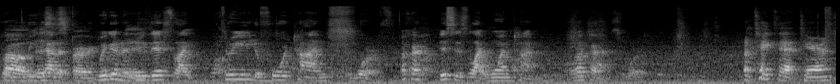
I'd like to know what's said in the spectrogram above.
But Oh, we this gotta, is for We're gonna do this like three to four times worth. Okay. This is like one time. One Okay. time's worth. Uh, take that, Terrence.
